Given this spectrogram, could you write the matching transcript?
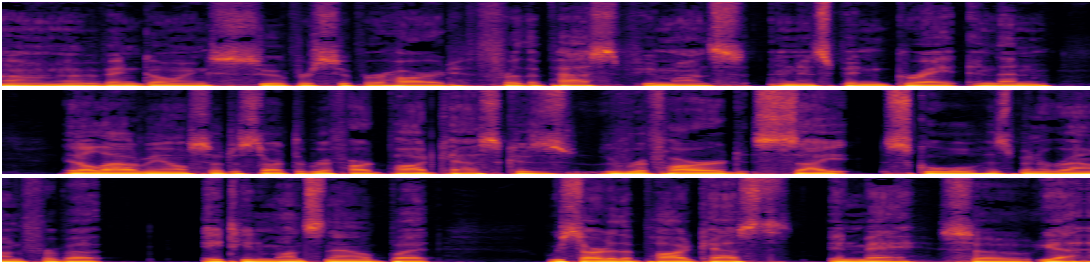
Um, I've been going super, super hard for the past few months, and it's been great. And then it allowed me also to start the Riff Hard podcast because the Riff Hard site school has been around for about 18 months now, but we started the podcast in May. So, yeah,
